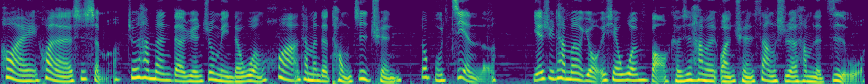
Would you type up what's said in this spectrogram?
后来换来的是什么？就是他们的原住民的文化，他们的统治权都不见了。也许他们有一些温饱，可是他们完全丧失了他们的自我，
